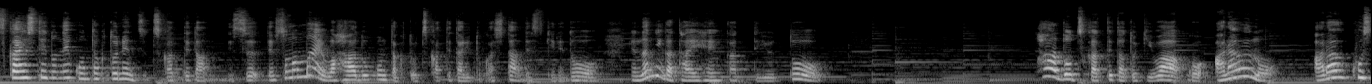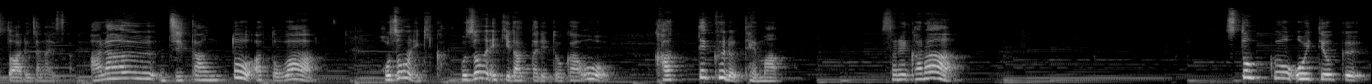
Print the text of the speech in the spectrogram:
使い捨てのね、コンタクトレンズ使ってたんです。で、その前はハードコンタクトを使ってたりとかしたんですけれど、何が大変かっていうと、ハードを使ってた時は、こう、洗うの、洗うコストあるじゃないですか。洗う時間と、あとは、保存液か。保存液だったりとかを買ってくる手間。それから、ストックを置いておく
